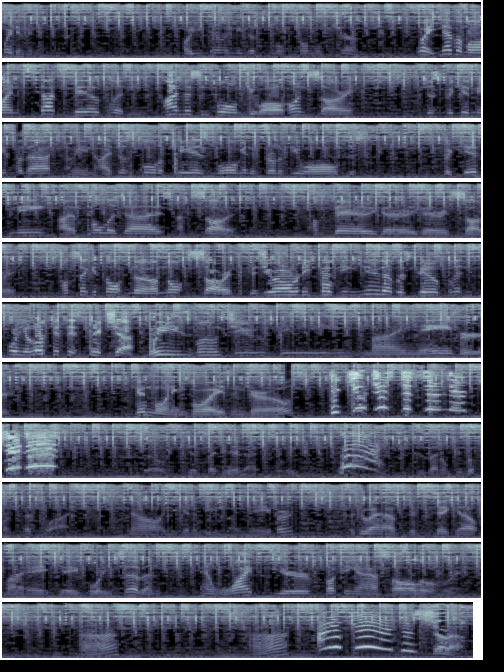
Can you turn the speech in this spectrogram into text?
Wait a minute. Are you telling me that's not Donald Trump? Wait, never mind. That's Bill Clinton. I misinformed you all. I'm sorry. Just forgive me for that. I mean, I just pulled a Piers Morgan in front of you all. Just forgive me. I apologize. I'm sorry. I'm very, very, very sorry. On second thought, no, I'm not sorry because you already fucking knew that was Bill Clinton before you looked at this picture. Please won't you be my neighbor? Good morning, boys and girls. Did you just assume they're titties? Well, yes I did, actually. Why? Because I don't give a fuck, that's why. Now, are you gonna be my neighbor? Or do I have to take out my AK-47 and wipe your fucking ass all over it? Huh? Huh? I don't care, just shut up.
